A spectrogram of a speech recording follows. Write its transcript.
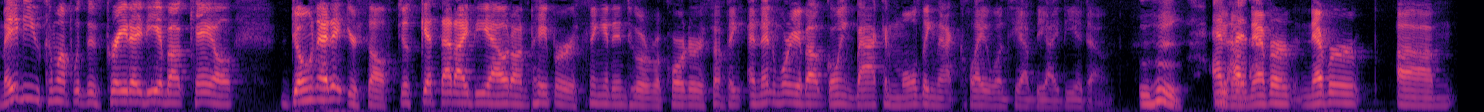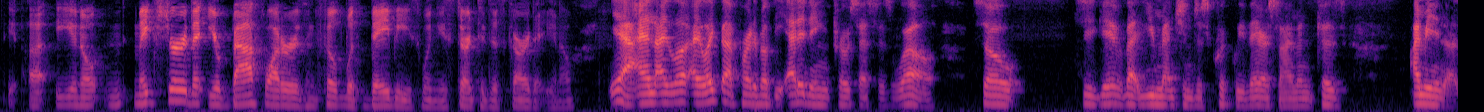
Maybe you come up with this great idea about kale don't edit yourself. Just get that idea out on paper or sing it into a recorder or something, and then worry about going back and molding that clay once you have the idea down. Mm-hmm. And you know, I, never, never, um, uh, you know, make sure that your bathwater isn't filled with babies when you start to discard it. You know. Yeah, and I lo- I like that part about the editing process as well. So, give that you mentioned just quickly there, Simon, because I mean, uh,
